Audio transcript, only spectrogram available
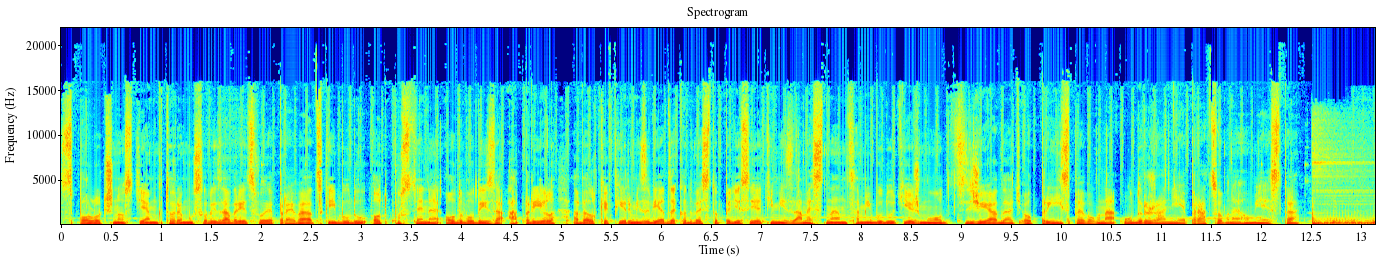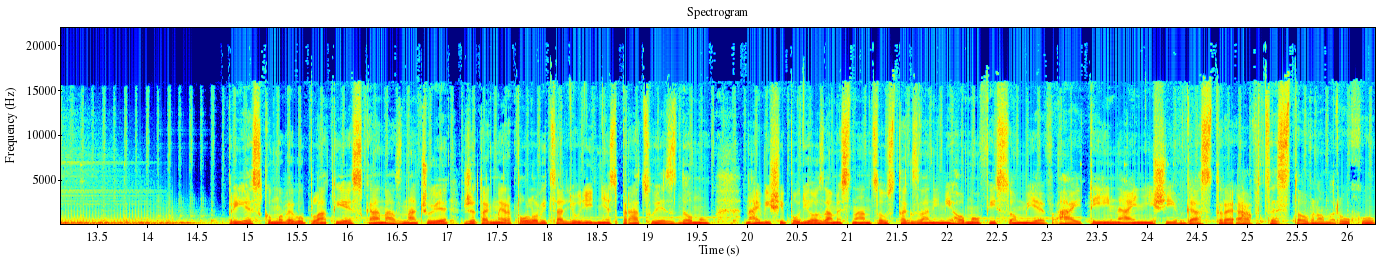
Spoločnostiam, ktoré museli zavrieť svoje prevádzky, budú odpustené odvody za apríl a veľké firmy s viac ako 250 zamestnancami budú tiež môcť žiadať o príspevok na udržanie pracovného miesta. Prieskum webu Platy.sk naznačuje, že takmer polovica ľudí dnes pracuje z domu. Najvyšší podiel zamestnancov s tzv. home officeom je v IT, najnižší v gastre a v cestovnom ruchu.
